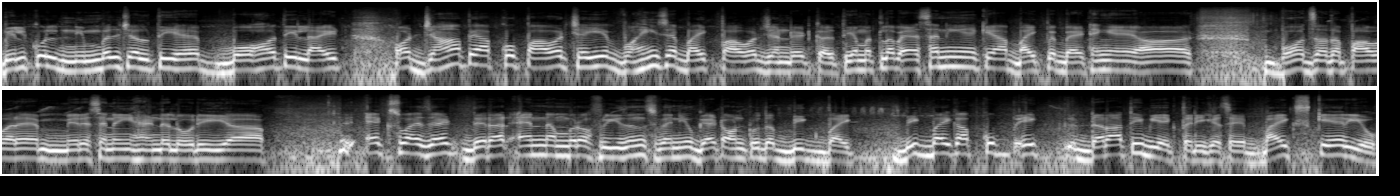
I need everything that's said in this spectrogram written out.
बिल्कुल निम्बल चलती है, बहुत ही लाइट और जहाँ पे आपको पावर चाहिए, वहीं से बाइक पावर जनरेट करती है। मतलब ऐसा नहीं है कि आप बाइक पे बैठेंगे, यार, बहुत ज़्यादा पावर है, मेरे से नहीं हैंडल हो रही या X Y Z there are N number of reasons when you get on to the big bike big bike आपको एक डराती भी एक तरीके से। बाइक स्केयर यू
